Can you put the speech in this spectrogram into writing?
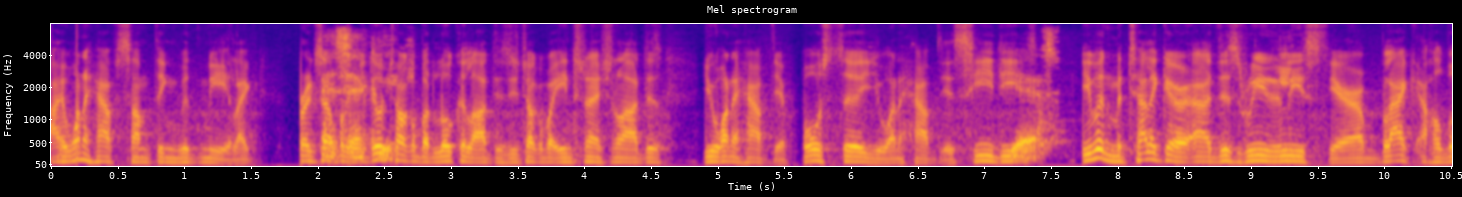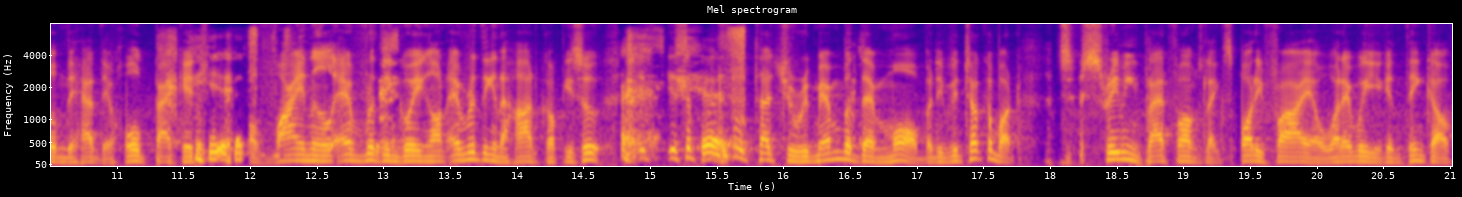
I want to have something with me. Like, for example, if you don't talk about local artists, you talk about international artists. You want to have their poster, you want to have their CDs. Yes. Even Metallica, uh, this re-released their Black album. They had their whole package Yes. of vinyl, everything going on, everything in a hard copy. So it's, it's a personal touch. You remember them more. But if you talk about s- streaming platforms like Spotify or whatever you can think of,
